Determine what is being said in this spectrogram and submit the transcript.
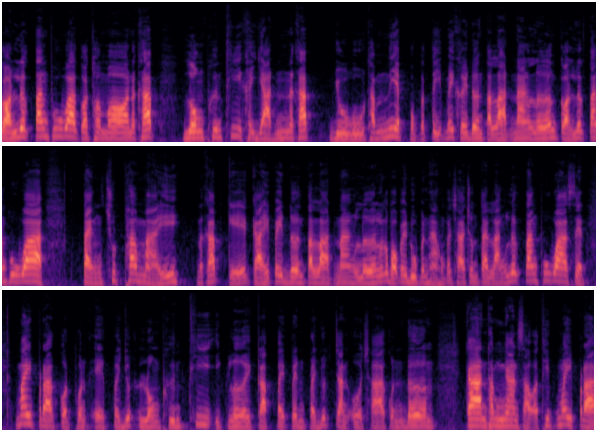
ก่อนเลือกตั้งผู้ว่ากทมนะครับลงพื้นที่ขยันนะครับอยู่ทำเนียบปกติไม่เคยเดินตลาดนางเลิงก่อนเลือกตั้งผู้ว่าแต่งชุดผ้าไหม นะครับเก๋ไก๋ไปเดินตลาดนางเลิงแล้วก็บอกไปดูปัญหาของประชาชนแต่หลังเลือกตั้งผู้ว่าเสร็จ ไม่ปรากฏพลเอกประยุทธ์ลงพื้นที่อีกเลย กลับไปเป็นประยุทธ์จันโอชาคนเดิม การทำงานเสาร์อาทิตย์ไม่ปรา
